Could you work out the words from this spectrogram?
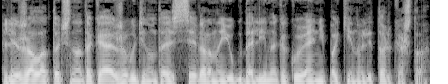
лежала точно такая же вытянутая с севера на юг долина, какую они покинули только что.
